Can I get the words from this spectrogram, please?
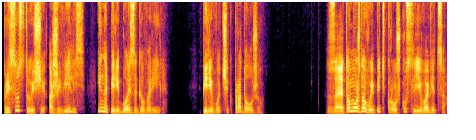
Присутствующие оживились и наперебой заговорили. Переводчик продолжил. «За это можно выпить кружку сливовицы».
